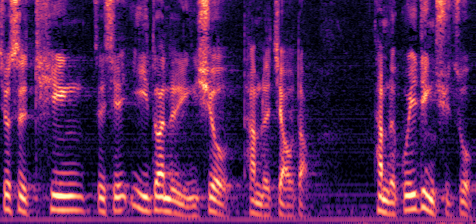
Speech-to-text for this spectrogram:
就是听这些异端的领袖他们的教导，他们的规定去做，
